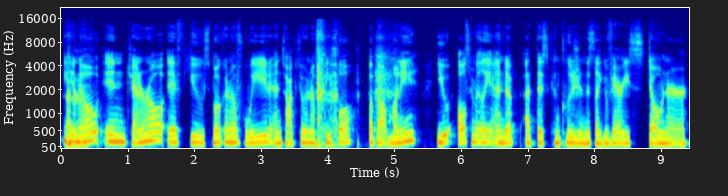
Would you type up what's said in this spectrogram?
You know, know. in general, if you smoke enough weed and talk to enough people about money, you ultimately end up at this conclusion, this like very stoner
